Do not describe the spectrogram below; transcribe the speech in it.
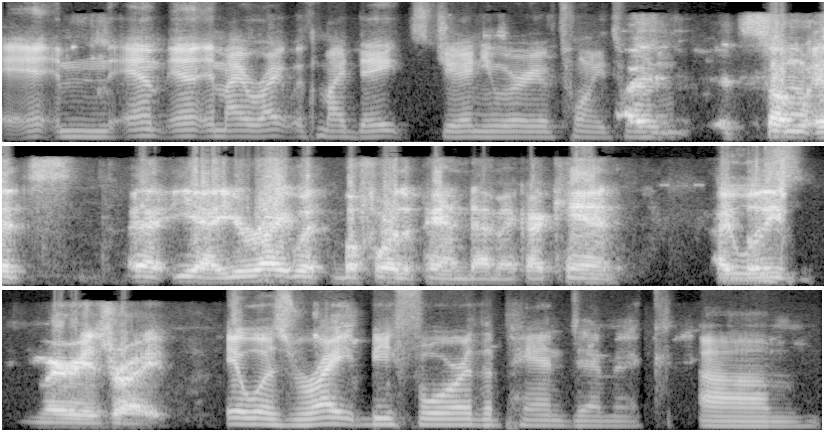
am, am, am I right with my dates? January of 2020. I, it's some. It's uh, yeah. You're right with before the pandemic. I can't. I It believe was- January is right. it was right before the pandemic. Um,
